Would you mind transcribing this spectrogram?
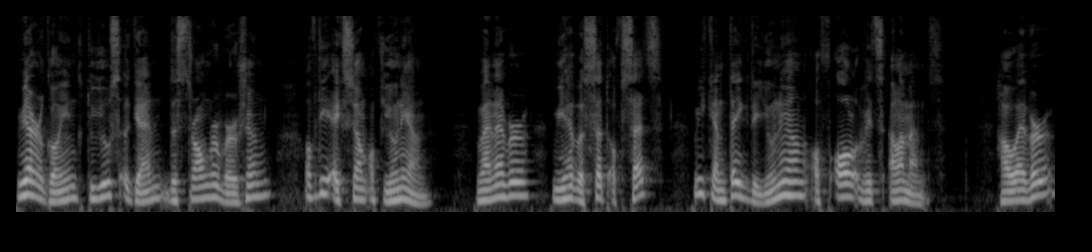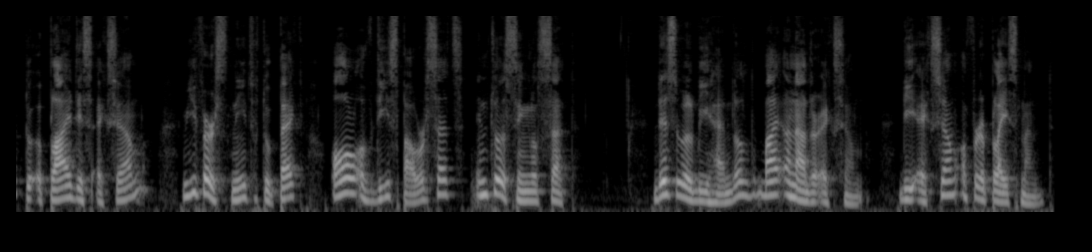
We are going to use again the stronger version of the axiom of union. Whenever we have a set of sets, we can take the union of all of its elements. However, to apply this axiom, we first need to pack all of these power sets into a single set. This will be handled by another axiom, the axiom of replacement.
